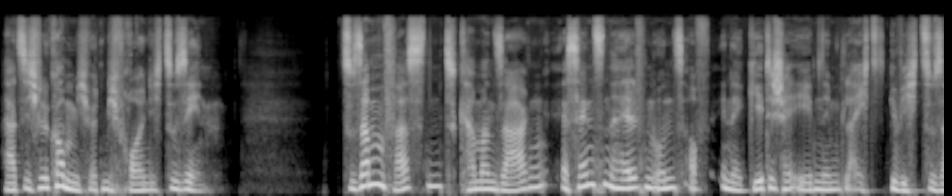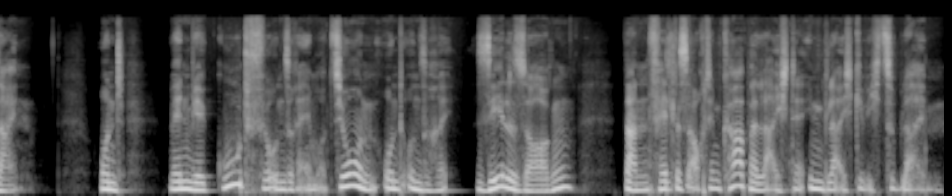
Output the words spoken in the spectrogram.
herzlich willkommen. Ich würde mich freuen, dich zu sehen. Zusammenfassend kann man sagen, Essenzen helfen uns auf energetischer Ebene im Gleichgewicht zu sein. Und wenn wir gut für unsere Emotionen und unsere Seele sorgen, dann fällt es auch dem Körper leichter, im Gleichgewicht zu bleiben.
